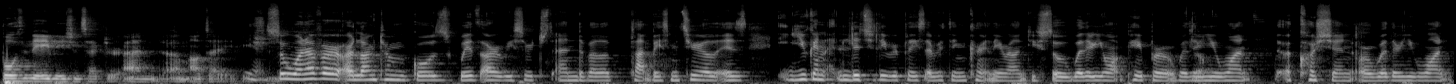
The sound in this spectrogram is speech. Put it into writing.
both in the aviation sector and um, outside Yeah. aviation. So one of our, our long-term goals with our research and develop plant-based material is you can literally replace everything currently around you. So whether you want paper or whether you want a cushion or whether you want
